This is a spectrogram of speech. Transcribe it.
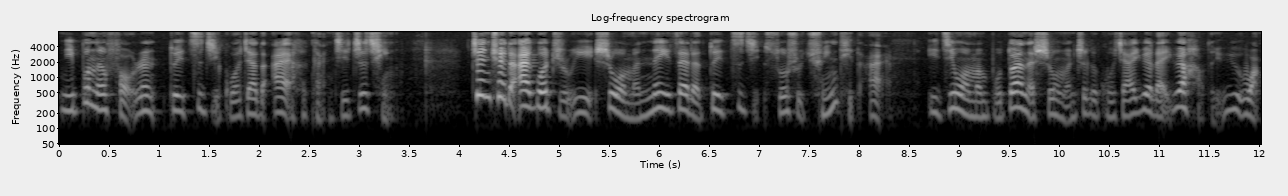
你不能否认对自己国家的爱和感激之情。正确的爱国主义是我们内在的对自己所属群体的爱，以及我们不断的使我们这个国家越来越好的欲望。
